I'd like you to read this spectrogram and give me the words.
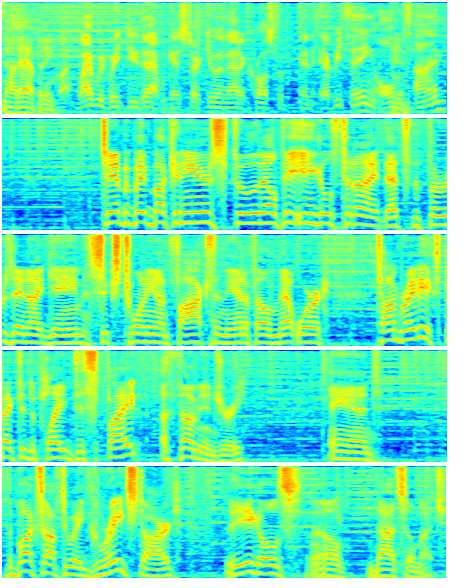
Not happening. Why, why would we do that? We're going to start doing that across the and everything all Yeah. the time. Tampa Bay Buccaneers, Philadelphia Eagles tonight. That's the Thursday night game, 6:20 on Fox and the NFL Network. Tom Brady expected to play despite a thumb injury, and the Bucs off to a great start. The Eagles, well, not so much.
